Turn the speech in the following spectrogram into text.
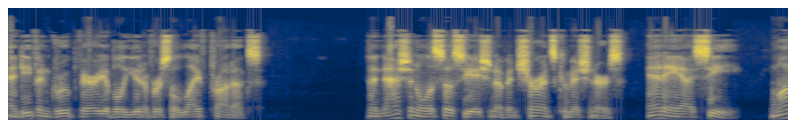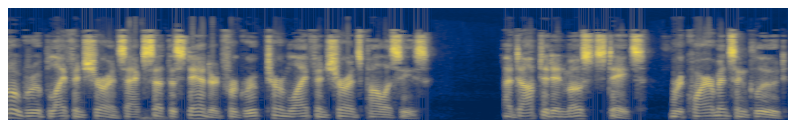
and even group variable universal life products. The National Association of Insurance Commissioners, NAIC, Model Group Life Insurance Act set the standard for group term life insurance policies. Adopted in most states, requirements include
